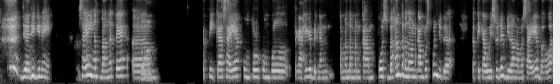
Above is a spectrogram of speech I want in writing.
Jadi gini, saya ingat banget ya um, ketika saya kumpul-kumpul terakhir dengan teman-teman kampus bahkan teman-teman kampus pun juga ketika wisuda bilang sama saya bahwa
